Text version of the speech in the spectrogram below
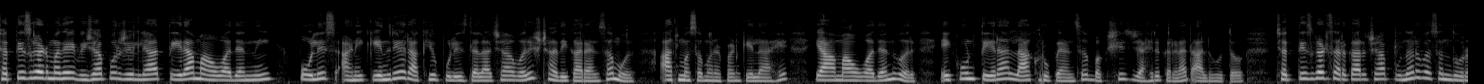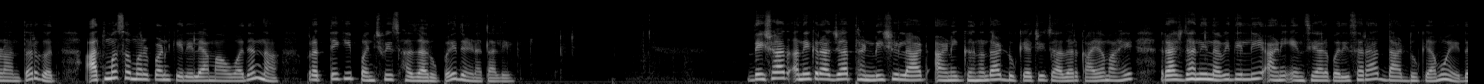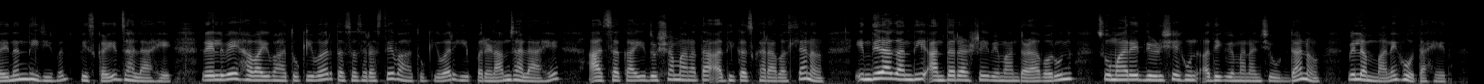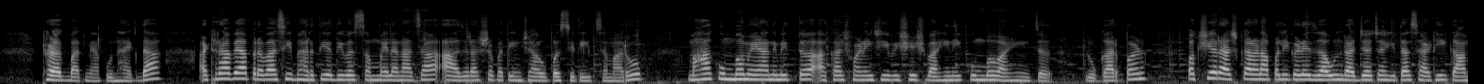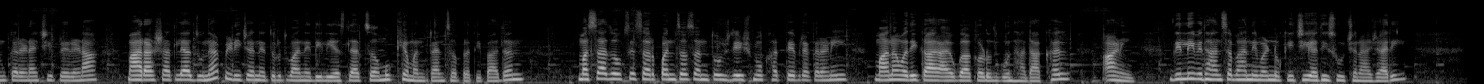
छत्तीसगडमध्ये विजापूर जिल्ह्यात तेरा माओवाद्यांनी पोलीस आणि केंद्रीय राखीव पोलीस दलाच्या वरिष्ठ अधिकाऱ्यांसमोर आत्मसमर्पण केलं आहे. या माओवाद्यांवर एकूण तेरा लाख रुपयांचं बक्षीस जाहीर करण्यात आलं होतं. छत्तीसगड सरकारच्या पुनर्वसन धोरणांतर्गत आत्मसमर्पण केलेल्या माओवाद्यांना प्रत्येकी पंचवीस हजार रुपये देण्यात आले. देशात अनेक राज्यात थंडीची लाट आणि घनदाट धुक्याची चादर कायम आहे. राजधानी नवी दिल्ली आणि एनसीआर परिसरात दाट धुक्यामुळे दैनंदिन जीवन विस्कळीत झालं आहे. रेल्वे हवाई वाहतुकीवर तसंच रस्ते वाहतुकीवरही परिणाम झाला आहे. आज सकाळी दृश्यमानता अधिकच खराब असल्यानं इंदिरा गांधी आंतरराष्ट्रीय विमानतळावरून सुमारे दीडशेहून अधिक विमानांची उड्डाणं विलंबाने होत आहेत. ठळक बातम्या पुन्हा एकदा. अठराव्या प्रवासी भारतीय दिवस संमेलनाचा आज राष्ट्रपतींच्या उपस्थितीत समारोप. महाकुंभमेळ्यानिमित्त आकाशवाणीची विशेष वाहिनी कुंभवाहिनीचं लोकार्पण. पक्षीय राजकारणापलीकडे जाऊन राज्याच्या हितासाठी काम करण्याची प्रेरणा महाराष्ट्रातल्या जुन्या पिढीच्या नेतृत्वाने दिली असल्याचं मुख्यमंत्र्यांचं प्रतिपादन. मसाजोगचे सरपंच संतोष देशमुख हत्येप्रकरणी मानवाधिकार आयोगाकडून गुन्हा दाखल आणि दिल्ली विधानसभा निवडणुकीची अधिसूचना जारी.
